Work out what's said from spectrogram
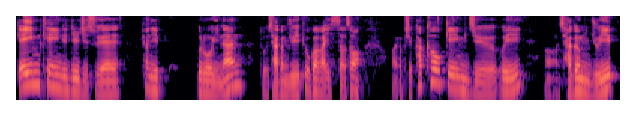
게임 K뉴딜 지수의 편입으로 인한 또 자금 유입 효과가 있어서 어, 역시 카카오 게임즈의 어, 자금 유입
